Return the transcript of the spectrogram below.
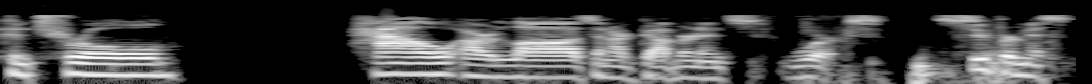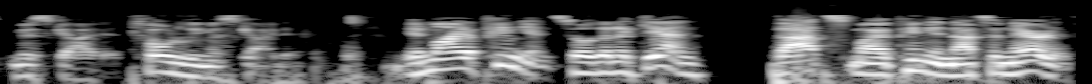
control how our laws and our governance works. Super mis- misguided. Totally misguided. In my opinion. So then again, that's my opinion. That's a narrative.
